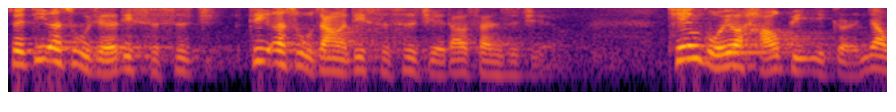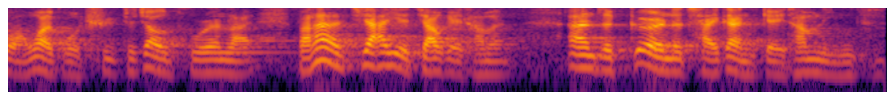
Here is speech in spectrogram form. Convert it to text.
所以第二十五节的第十四节，第二十五章的第十四节到三十节，天国又好比一个人要往外国去，就叫仆人来，把他的家业交给他们，按着个人的才干给他们银子，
